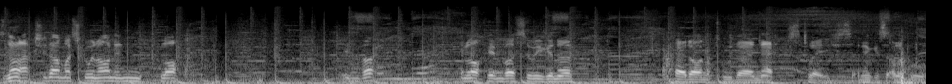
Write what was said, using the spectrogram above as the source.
There's not actually that much going on in Loch Inver. In Loch Inver, so we're gonna head on to the next place. I think it's Ullapool.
